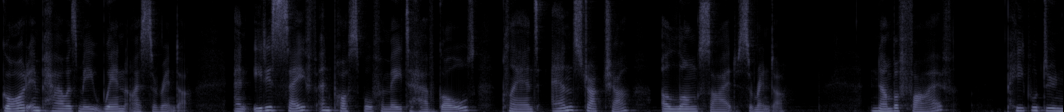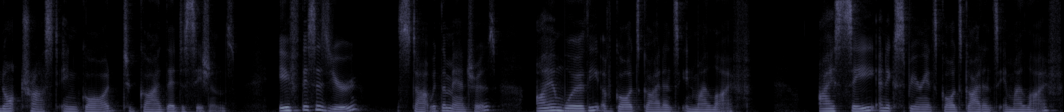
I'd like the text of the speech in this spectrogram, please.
God empowers me when I surrender. And it is safe and possible for me to have goals, plans, and structure alongside surrender. Number five, people do not trust in God to guide their decisions. If this is you, start with the mantras I am worthy of God's guidance in my life. I see and experience God's guidance in my life,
